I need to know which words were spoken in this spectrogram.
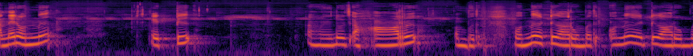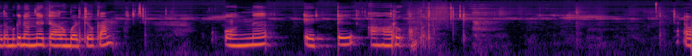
അന്നേരം ഒന്ന് എട്ട് ആറ് ഒമ്പത്. ഒന്ന് എട്ട് ആറ് ഒമ്പത്. ഒന്ന് എട്ട് ആറ് ഒമ്പത്. നമുക്ക് ഇനി ഒന്ന് എട്ട് ആറ് ഒമ്പത് അടിച്ചു നോക്കാം. ഒന്ന് എട്ട് ആറ് ഒമ്പത്. ഓ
